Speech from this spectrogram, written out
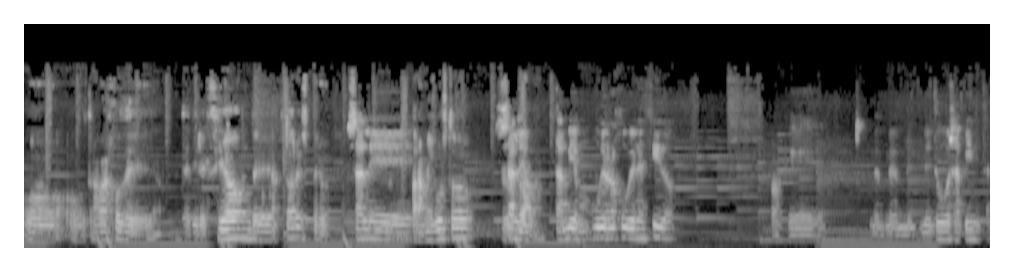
o, o trabajo de, de dirección de actores, pero Sale... para mi gusto sale también muy rejuvenecido porque me, me- me- me tuvo esa pinta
